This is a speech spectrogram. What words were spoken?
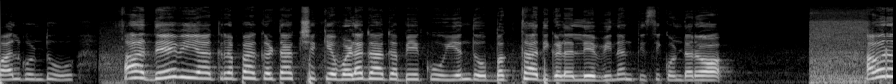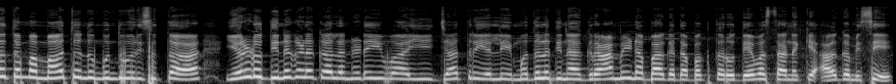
ಪಾಲ್ಗೊಂಡು ಆ ದೇವಿಯ ಕೃಪಾ ಕಟಾಕ್ಷಕ್ಕೆ ಒಳಗಾಗಬೇಕು ಎಂದು ಭಕ್ತಾದಿಗಳಲ್ಲಿ ವಿನಂತಿಸಿಕೊಂಡರು. ಅವರು ತಮ್ಮ ಮಾತನ್ನು ಮುಂದುವರಿಸುತ್ತಾ ಎರಡು ದಿನಗಳ ಕಾಲ ನಡೆಯುವ ಈ ಜಾತ್ರೆಯಲ್ಲಿ ಮೊದಲ ದಿನ ಗ್ರಾಮೀಣ ಭಾಗದ ಭಕ್ತರು ದೇವಸ್ಥಾನಕ್ಕೆ ಆಗಮಿಸಿ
